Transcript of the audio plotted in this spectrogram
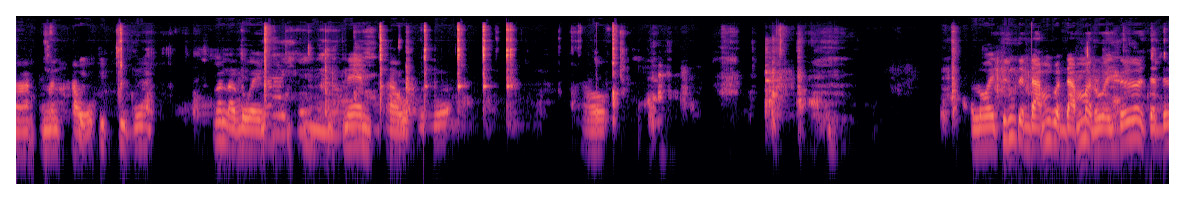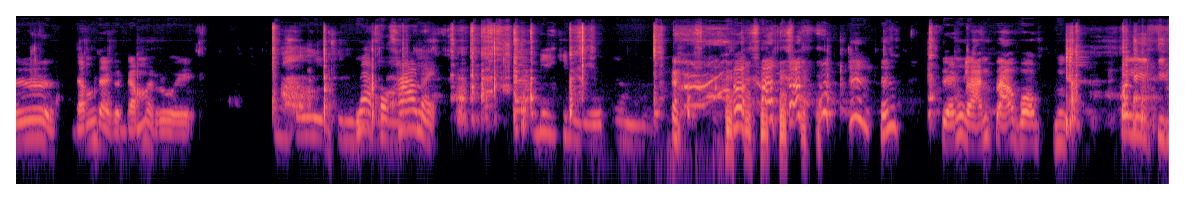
นะมันเขาคิดๆเลยมันอร่อยนะแน่นเขาเขาอร่อยถึงแต่ดำก็ดำอร่อยเด้อจะเด้อดำได้ก็ดำอร่อยแม่ขอข้าวหน่อยดีกินเยอะจังเลย เสียงหลานสาวบอกปารีกิน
